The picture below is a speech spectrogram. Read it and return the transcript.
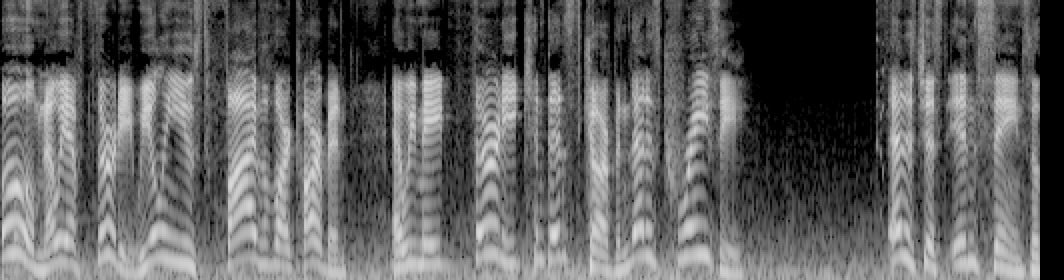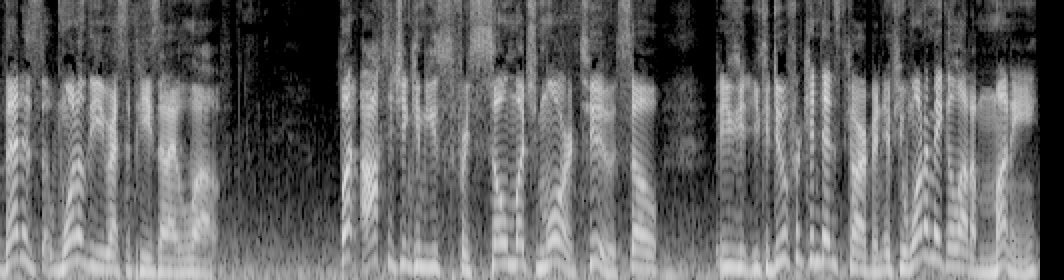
Boom, now we have 30. We only used five of our carbon and we made 30 condensed carbon. That is crazy. That is just insane. So that is one of the recipes that I love. But oxygen can be used for so much more too. So you you could do it for condensed carbon. If you want to make a lot of money,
